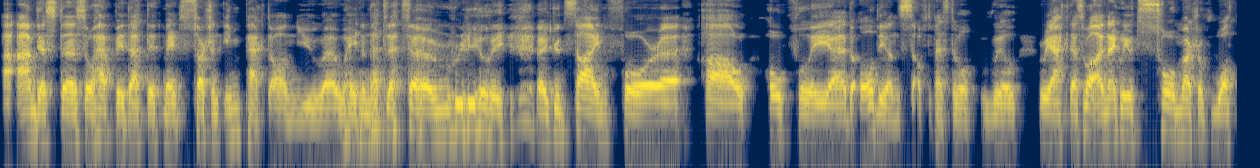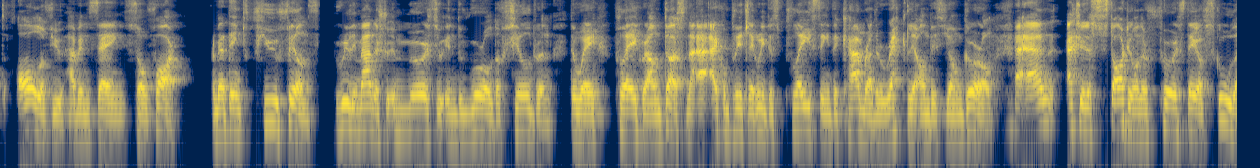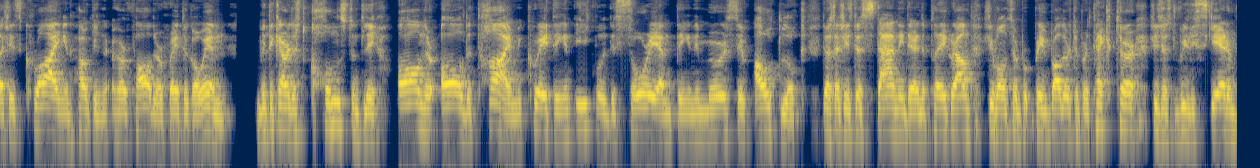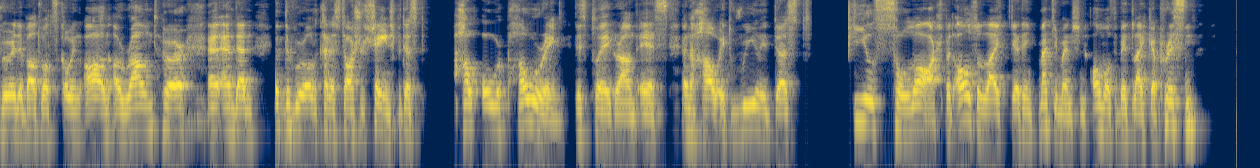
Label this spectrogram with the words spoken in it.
I'm just uh, so happy that it made such an impact on you, uh, Wayne, and that that's a really a good sign for uh, how hopefully uh, the audience of the festival will react as well. And I agree with so much of what all of you have been saying so far. And I think few films really manage to immerse you in the world of children the way Playground does. And I, I, completely agree, just placing the camera directly on this young girl. And actually just starting on her first day of school as she's crying and hugging her father, afraid to go in with the characters constantly on her all the time, creating an equally disorienting and immersive outlook. Just as she's just standing there in the playground, she wants her big brother to protect her. She's just really scared and worried about what's going on around her. And, and then the world kind of starts to change, but just how overpowering this playground is and how it really just feels so large, but also like I think Matthew mentioned, almost a bit like a prison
